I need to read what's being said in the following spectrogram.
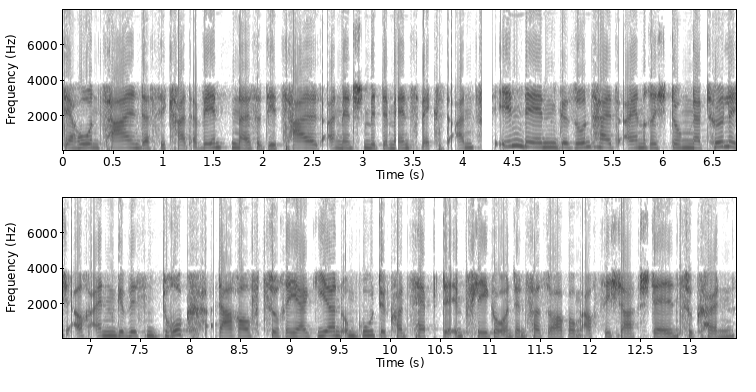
der hohen Zahlen, dass Sie gerade erwähnten, also die Zahl an Menschen mit Demenz wächst an, in den Gesundheitseinrichtungen natürlich auch einen gewissen Druck darauf zu reagieren, um gute Konzepte in Pflege und in Versorgung auch sicherstellen zu können.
